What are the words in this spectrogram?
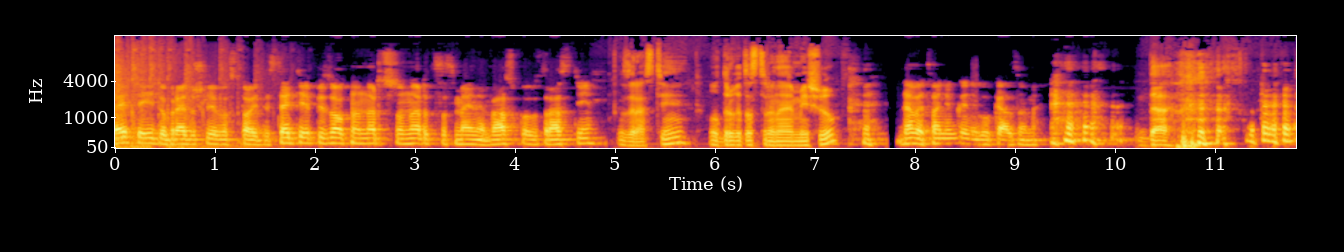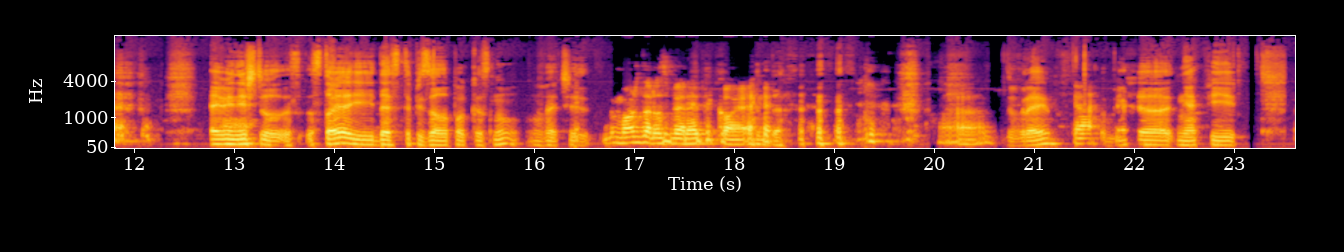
Здравейте и добре дошли в 110 епизод на Nerds to Nerd. С мен е Васко. Здрасти. Здрасти. От другата страна е Мишо. да, бе, това никога не го казваме. да. Еми нищо, стоя и 10 епизода по-късно, вече... Може да разберете кой е. да. Добре. Бяха някакви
